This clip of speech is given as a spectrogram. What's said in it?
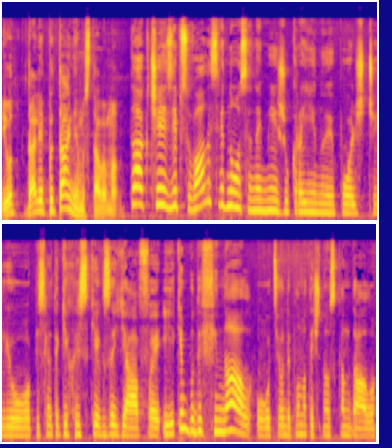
І от далі питання ми ставимо. Так, чи зіпсувались відносини між Україною і Польщею після таких різких заяв? І яким буде фінал у цього дипломатичного скандалу?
